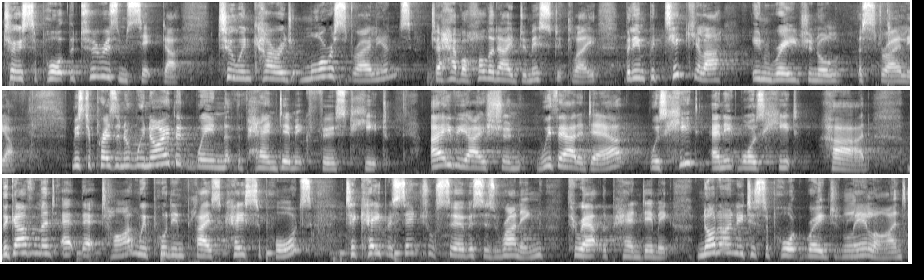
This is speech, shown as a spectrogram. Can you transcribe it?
to support the tourism sector, to encourage more Australians to have a holiday domestically, but in particular in regional Australia. Mr President, we know that when the pandemic first hit, aviation, without a doubt, was hit and it was hit hard. The government at that time, we put in place key supports to keep essential services running throughout the pandemic, not only to support regional airlines,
